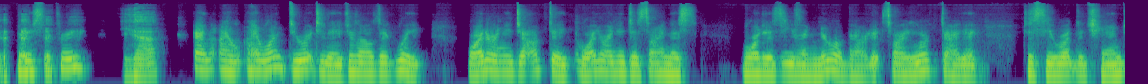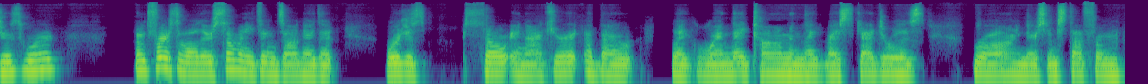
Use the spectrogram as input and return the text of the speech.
basically. Yeah. And I, I went through it today because I was like, wait, why do I need to update? Why do I need to sign this? What is even new about it? So I looked at it to see what the changes were. And first of all, there's so many things on there that were just so inaccurate about like when they come and like my schedule is wrong. There's some stuff from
